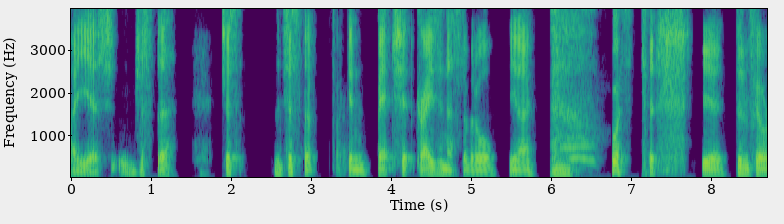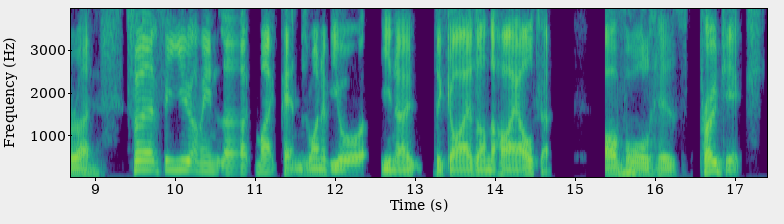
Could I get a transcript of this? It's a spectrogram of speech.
uh, yes, just the, just, just the fucking batshit craziness of it all, you know. was yeah didn't feel right. Yeah. for for you i mean like mike patton's one of your you know the guys on the high altar. Of mm-hmm. all his projects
